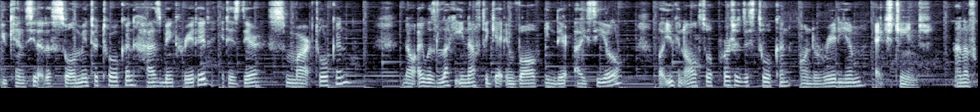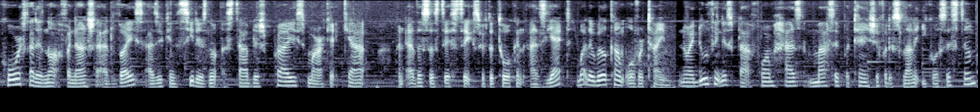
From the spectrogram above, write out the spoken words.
you can see that the SolMinter token has been created. It is their smart token now I was lucky enough to get involved in their ICO, but you can also purchase this token on the Raydium exchange. And of course that is not financial advice as you can see there's no established price, market cap, and other statistics with the token as yet, but they will come over time. Now I do think this platform has massive potential for the Solana ecosystem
